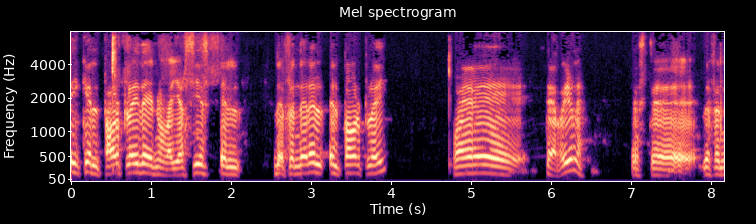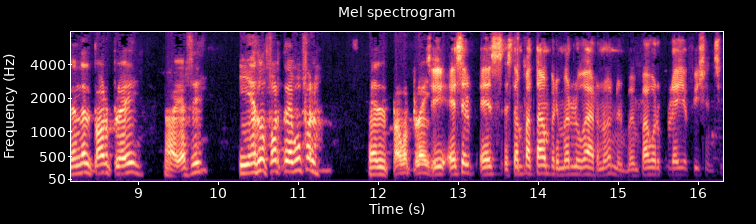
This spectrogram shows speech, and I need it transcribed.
es que el power play de Nueva Jersey es el defender el, el power play fue terrible. Este, defendiendo el power play, Nueva Jersey. Y es lo fuerte de Buffalo, el power play. Sí, es el, es, está empatado en primer lugar, ¿no? En el en power play efficiency.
